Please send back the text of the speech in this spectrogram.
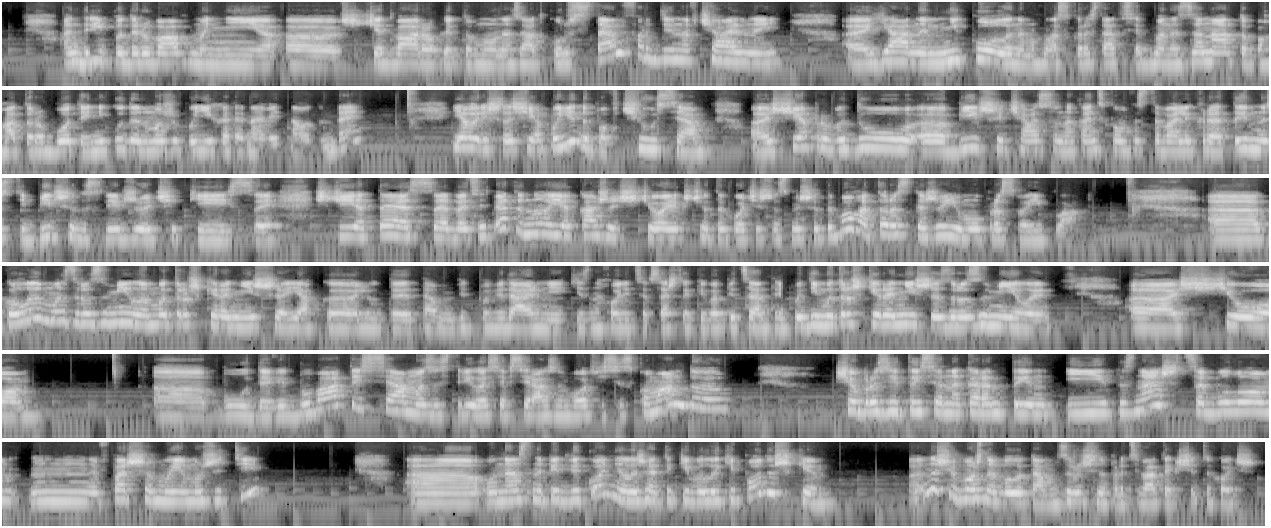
Андрій подарував мені е, ще два роки тому назад курс Стенфорді навчальний. Е, я ним ніколи не могла скористатися, бо в мене занадто багато роботи і нікуди не можу поїхати навіть на один день. Я вирішила, що я поїду, повчуся, е, що я проведу е, більше часу на Канському фестивалі креативності, більше досліджуючи кейси. Що я ТС 25 Ну як кажуть, що якщо ти хочеш розсмішити Бога, то розкажи йому про свої плани. Е, коли ми зрозуміли, ми трошки раніше, як люди там відповідальні, які знаходяться все ж таки в епіцентрі подій, ми трошки раніше зрозуміли, що буде відбуватися. Ми зустрілися всі разом в офісі з командою. щоб розійтися на карантин. І ти знаєш, це було вперше в моєму житті. У нас на підвіконні лежать такі великі подушки, ну, щоб можна було там зручно працювати, якщо ти хочеш.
